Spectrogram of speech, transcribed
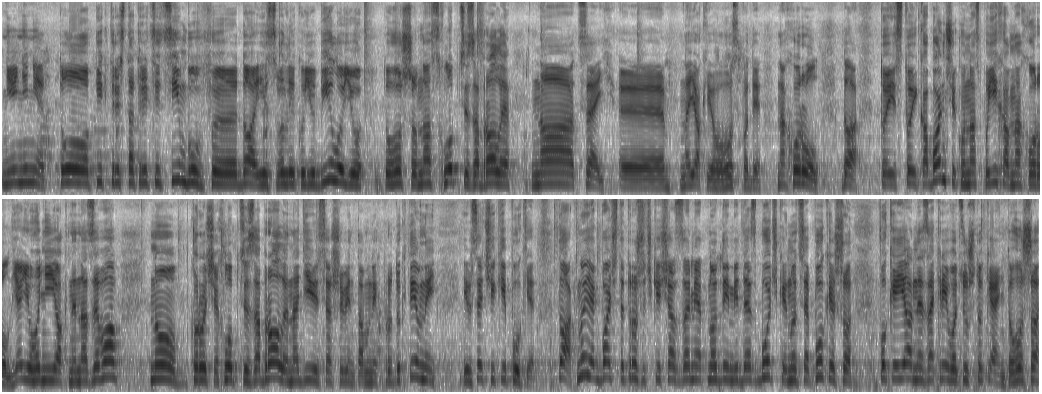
Ні, ні, ні. То пік 337 був е, да, із великою білою, того що в нас хлопці забрали на цей, е, на як його, господи, на хорол. Да. Тобто той кабанчик у нас поїхав на хорол. Я його ніяк не називав. Ну, коротше, хлопці забрали. Надіюся, що він там у них продуктивний і все чікі-пуки. Так, ну як бачите, трошечки зараз замітно дим іде з бочки. Ну це поки що, поки я не закрив оцю штукень. Того що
